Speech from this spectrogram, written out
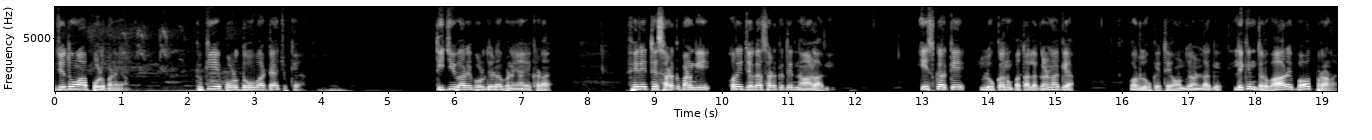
ਜਦੋਂ ਆ ਪੁਲ ਬਣਿਆ। ਕਿਉਂਕਿ ਇਹ ਪੁਲ ਦੋ ਵਾਰ ਢਹਿ ਚੁੱਕਿਆ। ਤੀਜੀ ਵਾਰ ਇਹ ਪੁਲ ਜਿਹੜਾ ਬਣਿਆ ਇਹ ਖੜਾ ਹੈ। ਫਿਰ ਇੱਥੇ ਸੜਕ ਬਣ ਗਈ ਔਰ ਇਹ ਜਗ੍ਹਾ ਸੜਕ ਦੇ ਨਾਲ ਆ ਗਈ। ਇਸ ਕਰਕੇ ਲੋਕਾਂ ਨੂੰ ਪਤਾ ਲੱਗਣ ਲੱਗ ਗਿਆ ਔਰ ਲੋਕ ਇੱਥੇ ਆਉਣ ਜਾਣ ਲੱਗੇ ਲੇਕਿਨ ਦਰਬਾਰ ਇਹ ਬਹੁਤ ਪੁਰਾਣਾ ਹੈ।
